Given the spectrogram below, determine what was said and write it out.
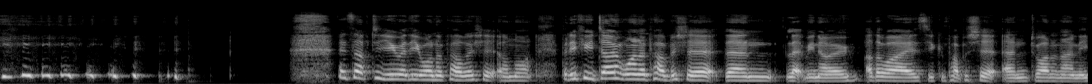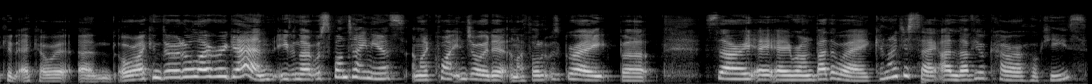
It's up to you whether you want to publish it or not. But if you don't want to publish it, then let me know. Otherwise, you can publish it and Dwan and Only can echo it and, or I can do it all over again, even though it was spontaneous and I quite enjoyed it and I thought it was great, but sorry, Aaron. By the way, can I just say I love your Kara hookies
